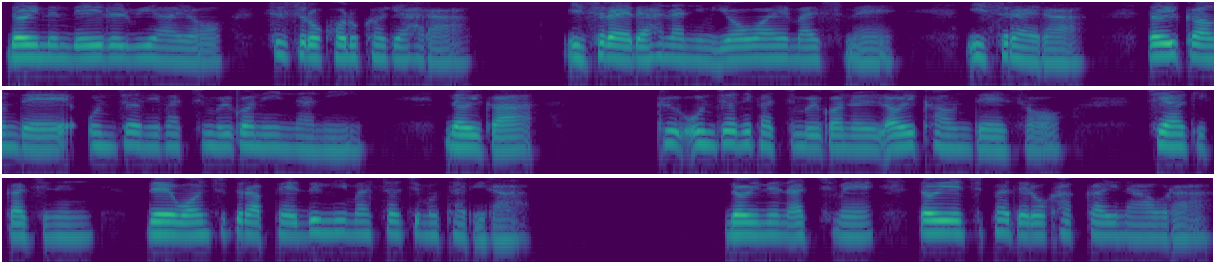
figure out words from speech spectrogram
너희는 내일을 위하여 스스로 거룩하게 하라. 이스라엘의 하나님 여호와의 말씀에 이스라엘아 너희 가운데 온전히 바친 물건이 있나니 너희가 그 온전히 바친 물건을 너희 가운데에서 제하기까지는 내 원수들 앞에 능히 맞서지 못하리라. 너희는 아침에 너희의 지파대로 가까이 나오라.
